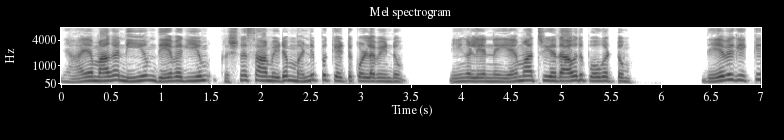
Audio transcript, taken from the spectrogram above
நியாயமாக நீயும் தேவகியும் கிருஷ்ணசாமியிடம் மன்னிப்பு கேட்டுக்கொள்ள வேண்டும். நீங்கள் என்னை ஏமாற்றியதாவது போகட்டும். தேவகிக்கு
